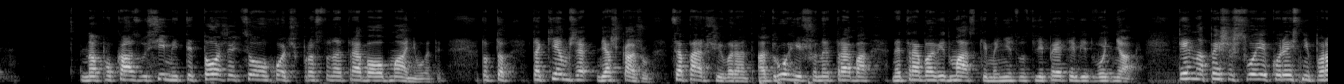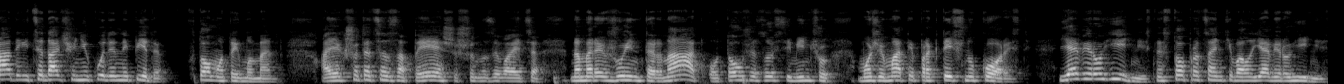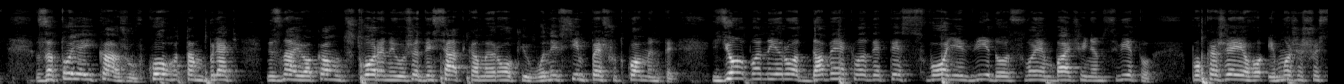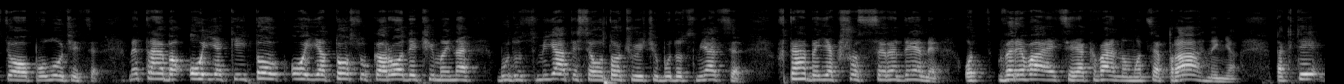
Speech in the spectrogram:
на показ усім, і ти теж цього хочеш, просто не треба обманювати. Тобто, таким же, я ж кажу, це перший варіант. А другий, що не треба, не треба відмазки мені тут ліпити відводняк. Ти напишеш свої корисні поради, і це далі нікуди не піде. В тому той момент. А якщо ти це запишеш, що називається, на мережу інтернат, ото вже зовсім іншу може мати практичну користь. Є вірогідність, не 100%, але є вірогідність. Зато я й кажу, в кого там, блядь, не знаю, аккаунт створений уже десятками років, вони всім пишуть коменти. Йобаний рот, да виклади ти своє відео своїм баченням світу. Покажи його і може щось з цього получиться. Не треба ой, який толк, ой, я то, сука, родичі мене будуть сміятися, оточуючи будуть сміятися. В тебе, якщо з середини от виривається як веном оце прагнення, так ти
